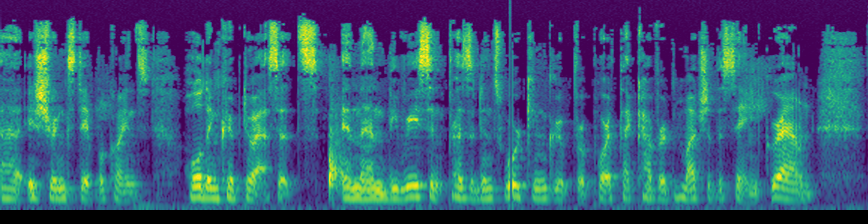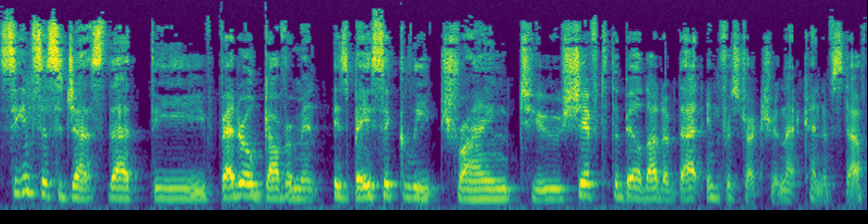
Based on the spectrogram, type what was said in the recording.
uh, issuing stablecoins, holding crypto assets, and then the recent President's Working Group report that covered much of the same ground seems to suggest that the federal government is basically trying to shift the build out of that infrastructure and that kind of stuff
